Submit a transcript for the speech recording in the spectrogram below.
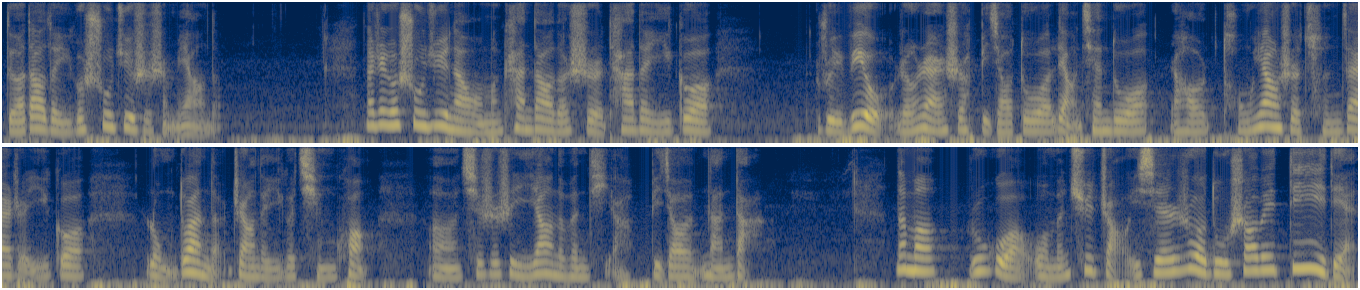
得到的一个数据是什么样的？那这个数据呢，我们看到的是它的一个 review 仍然是比较多，两千多，然后同样是存在着一个垄断的这样的一个情况，嗯，其实是一样的问题啊，比较难打。那么，如果我们去找一些热度稍微低一点，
